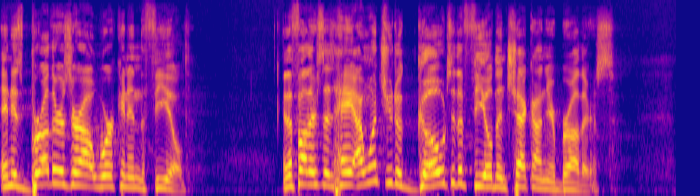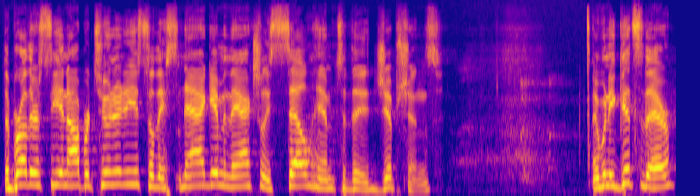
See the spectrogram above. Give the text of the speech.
and his brothers are out working in the field. And the father says, Hey, I want you to go to the field and check on your brothers. The brothers see an opportunity, so they snag him and they actually sell him to the Egyptians. And when he gets there,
